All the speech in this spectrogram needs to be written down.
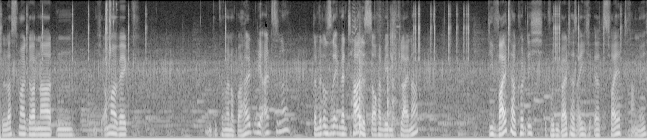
Plasmagranaten. Ich auch mal weg. Und die können wir noch behalten, die einzelne. Dann wird unsere Inventarliste auch ein wenig kleiner. Die Walter könnte ich... Obwohl, die Walter ist eigentlich eher zweitrangig.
